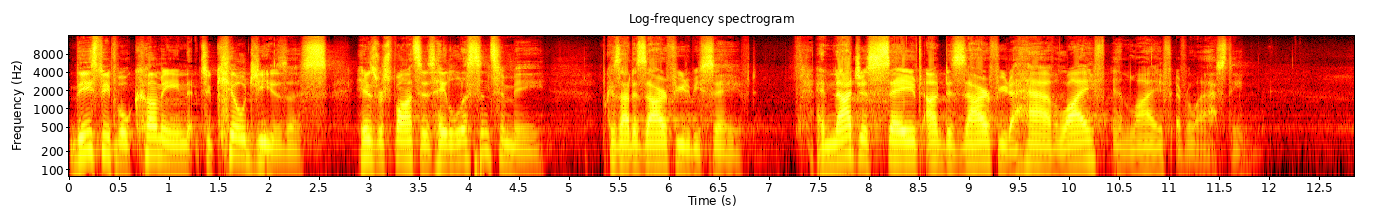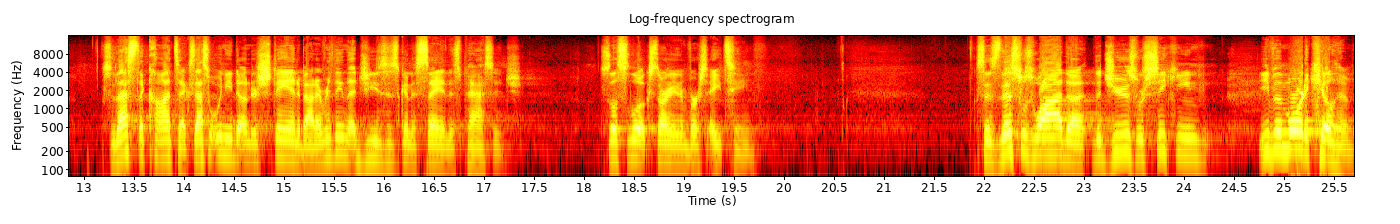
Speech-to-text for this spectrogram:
These people coming to kill Jesus, his response is, Hey, listen to me because I desire for you to be saved. And not just saved, I desire for you to have life and life everlasting. So that's the context. That's what we need to understand about everything that Jesus is going to say in this passage. So let's look, starting in verse 18. It says, This was why the, the Jews were seeking even more to kill him.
